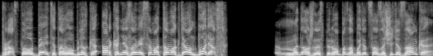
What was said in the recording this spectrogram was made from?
Просто убейте этого ублюдка Арка, независимо от того, где он будет!» Мы должны сперва позаботиться о защите замка!»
